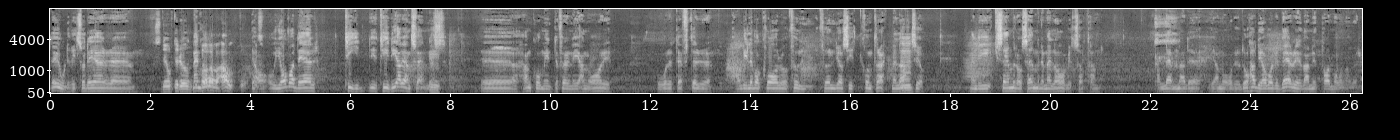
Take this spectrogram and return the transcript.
det gjorde vi. Så det är, eh, Så du åkte runt Men och kollade då- på allt då? liksom? ja, och jag var där tid, tidigare än Svennis. Eh, han kom inte förrän i januari året efter. Han ville vara kvar och fullfölja sitt kontrakt med Lazio. Men det gick sämre och sämre med laget så att han, han lämnade i januari. Och då hade jag varit där redan ett par månader.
